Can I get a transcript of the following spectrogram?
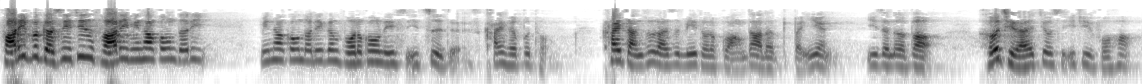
法力不可思议，即是法力、名堂、功德力，名堂、功德力跟佛的功德力是一致的，开合不同，开展出来是弥陀的广大的本愿一正二报。合起来就是一句佛号，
